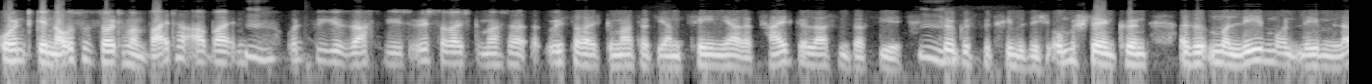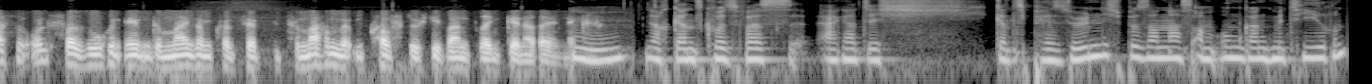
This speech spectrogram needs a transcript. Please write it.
Und genauso sollte man weiterarbeiten. Mhm. Und wie gesagt, wie es Österreich gemacht hat, Österreich gemacht hat, die haben zehn Jahre Zeit gelassen, dass die mhm. Zirkusbetriebe sich umstellen können. Also immer leben und leben lassen und versuchen eben gemeinsam Konzepte zu machen. Mit dem Kopf durch die Wand bringt generell nichts. Mhm. Noch ganz kurz, was ärgert dich ganz persönlich besonders am Umgang mit Tieren?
